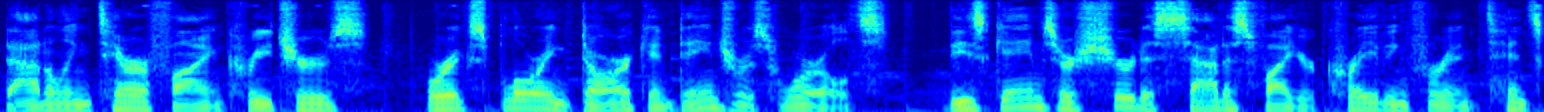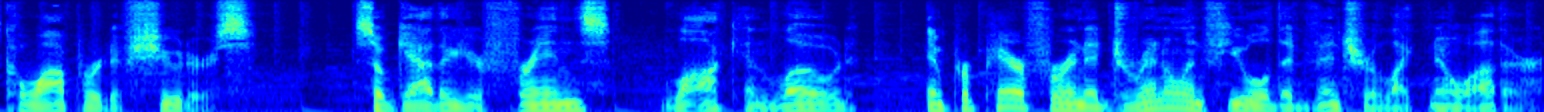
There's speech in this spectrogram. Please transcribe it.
battling terrifying creatures, or exploring dark and dangerous worlds, these games are sure to satisfy your craving for intense cooperative shooters. So gather your friends, lock and load, and prepare for an adrenaline-fueled adventure like no other.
